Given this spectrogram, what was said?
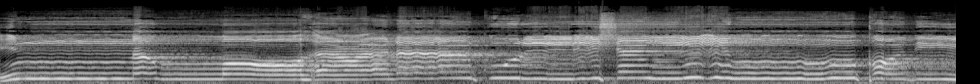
إن الله على كل شيء قدير.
